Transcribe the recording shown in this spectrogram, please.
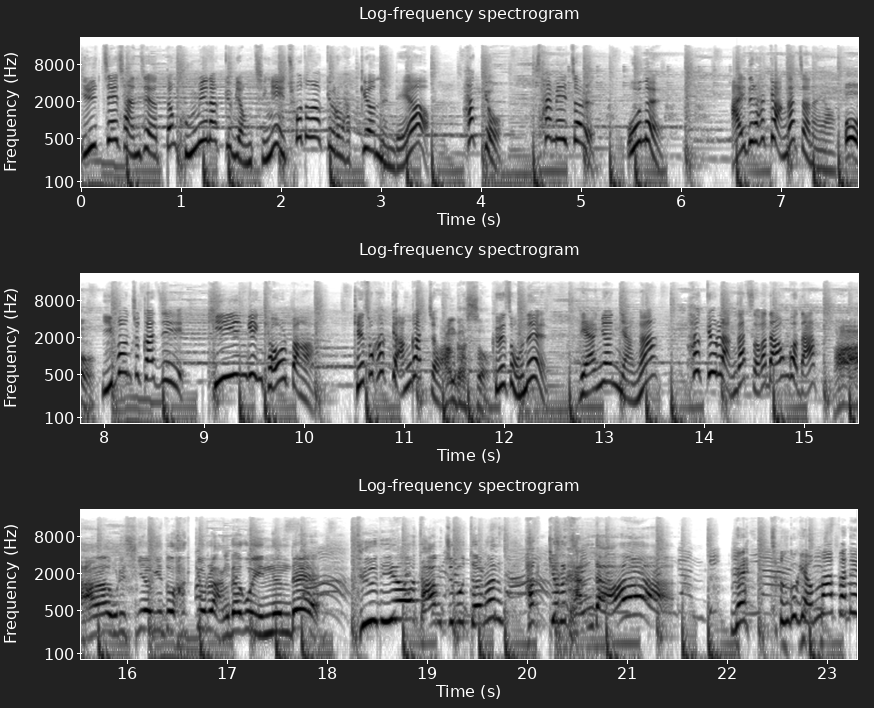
일제 잔재였던 국민학교 명칭이 초등학교로 바뀌었는데요. 학교 3일절 오늘 아이들 학교 안 갔잖아요. 어, 이번 주까지 긴긴 겨울방학 계속 학교 안 갔죠. 안 갔어. 그래서 오늘 량현양아 학교를 안 갔어가 나온 거다. 아, 우리 승혁이도 학교를 안 가고 있는데 드디어 다음 주부터는 학교를 간다. 네, 전국의 엄마 아빠들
